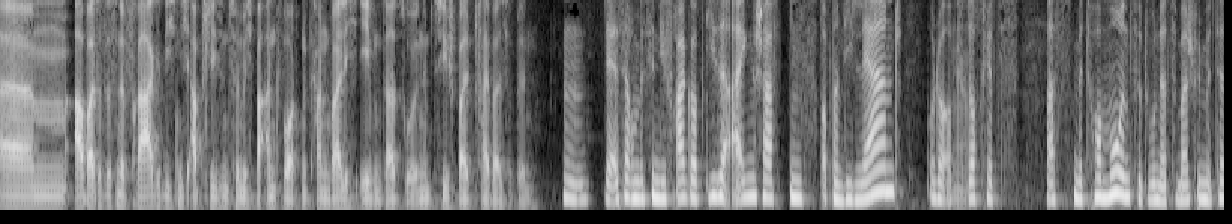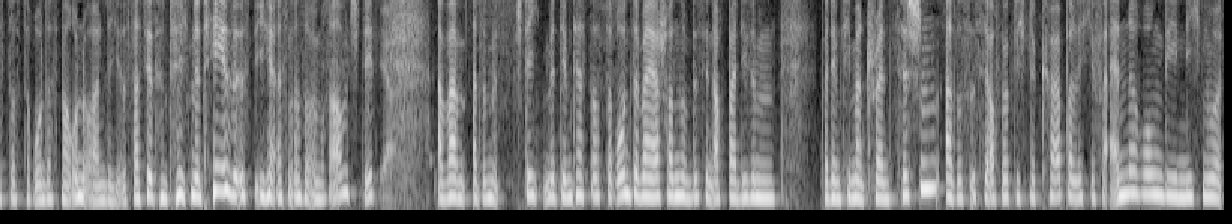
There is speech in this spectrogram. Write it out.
ähm, aber das ist eine Frage, die ich nicht abschließend für mich beantworten kann, weil ich eben da so in einem Zwiespalt teilweise bin. Hm. Ja, ist auch ein bisschen die Frage, ob diese Eigenschaften, ob man die lernt oder ob es ja. doch jetzt was mit Hormonen zu tun hat, zum Beispiel mit Testosteron, das mal unordentlich ist, was jetzt natürlich eine These ist, die hier erstmal so im Raum steht. Ja. Aber also mit, mit dem Testosteron sind wir ja schon so ein bisschen auch bei diesem, bei dem Thema Transition. Also es ist ja auch wirklich eine körperliche Veränderung, die nicht nur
